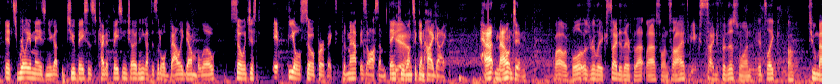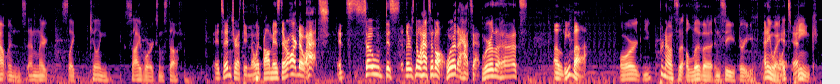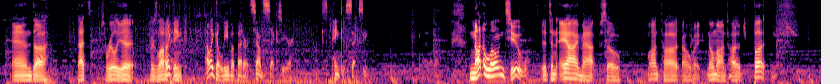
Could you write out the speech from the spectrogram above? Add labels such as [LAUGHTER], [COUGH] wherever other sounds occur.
It's really amazing. You got the two bases kind of facing each other, then you got this little valley down below. So it just it feels so perfect. The map is awesome. Thank you once again, Hi Guy. Hat Mountain. Wow, Bullet was really excited there for that last one, so I have to be excited for this one. It's like uh, two mountains, and they're it's like killing cyborgs and stuff. It's interesting. The only problem is there are no hats. It's so dis- there's no hats at all. Where are the hats at? Where are the hats? Oliva. Or you pronounce it Oliva in C3. Anyway, Oh, it's yeah? pink, and uh, that's really it. There's a lot like of pink. I like Aliva better. It sounds sexier. Because pink is sexy. I don't know. Not Alone 2. It's an AI map, so montage. Oh wait, no montage, but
